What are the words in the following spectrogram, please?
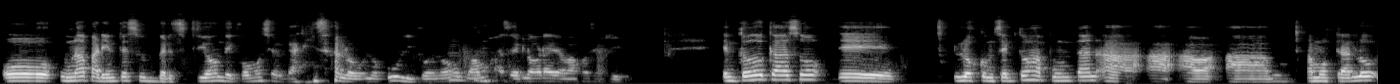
o una aparente subversión de cómo se organiza lo, lo público, ¿no? Uh -huh. Vamos a hacerlo ahora de abajo hacia arriba. En todo caso, eh, los conceptos apuntan a, a, a, a, mostrarlo,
